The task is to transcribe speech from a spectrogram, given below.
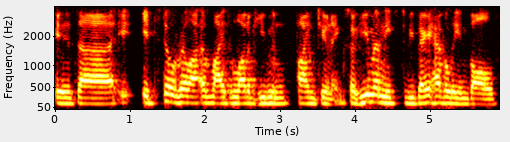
is uh, it, it, still relies a lot of human fine tuning. So human needs to be very heavily involved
